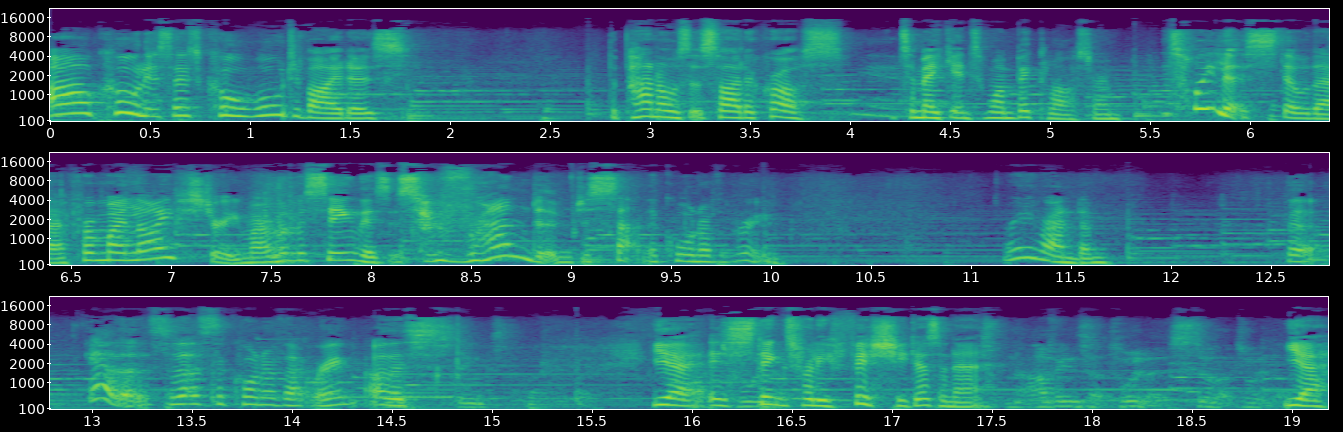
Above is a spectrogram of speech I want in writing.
Oh, cool! It's those cool wall dividers, the panels that slide across to make it into one big classroom. The toilet's still there from my live stream. I remember seeing this. It's so random, just sat in the corner of the room. Really random. But yeah, that's, so that's the corner of that room. Oh, this stinks. yeah, it stinks really fishy, doesn't it? No, I think it's that toilet. It's still that toilet. Yeah,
